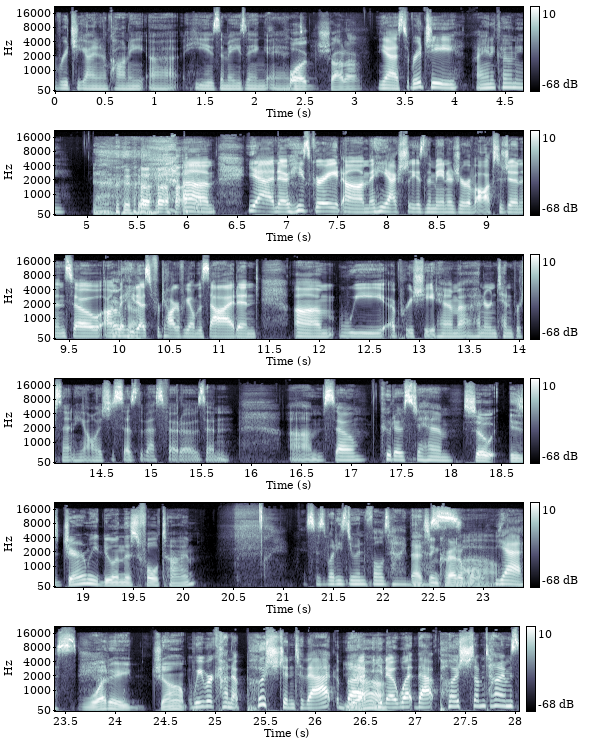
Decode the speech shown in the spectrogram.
Richie Iannacone, uh, he is amazing. And plug shout out. Yes, Richie Iannacone. um, yeah, no, he's great. Um, and he actually is the manager of Oxygen, and so, um, but he does photography on the side, and um, we appreciate him 110. percent He always just says the best photos, and um, so kudos to him. So is Jeremy doing this full time? This is what he's doing full time. That's yes. incredible. Wow. Yes. What a jump. we were kind of pushed into that but Yeah. you know what that push sometimes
